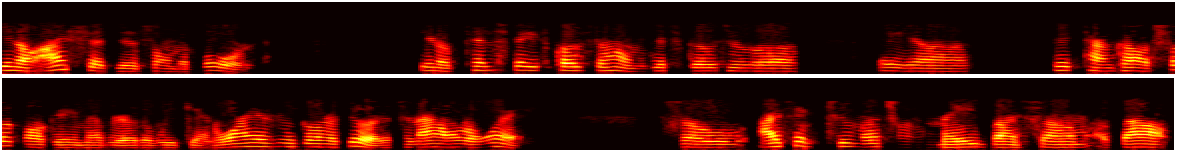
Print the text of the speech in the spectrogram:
you know, I said this on the board. You know, Penn State's close to home. He gets to go to a, a uh, big time college football game every other weekend. Why isn't he going to do it? It's an hour away. So I think too much was made by some about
